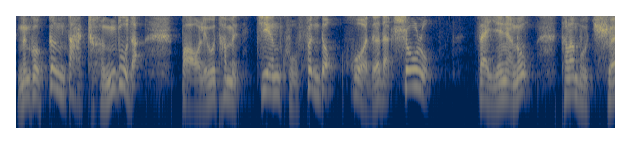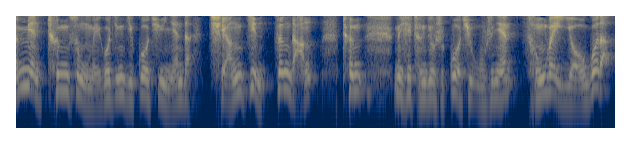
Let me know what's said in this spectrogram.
能够更大程度的保留他们艰苦奋斗获得的收入。在演讲中，特朗普全面称颂美国经济过去一年的强劲增长，称那些成就是过去五十年从未有过的。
